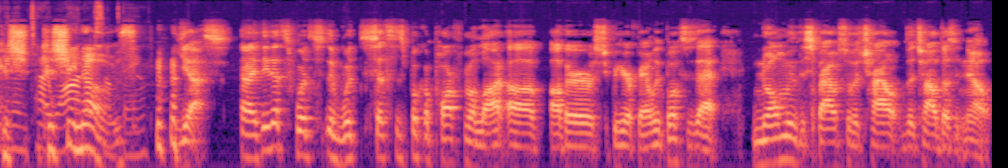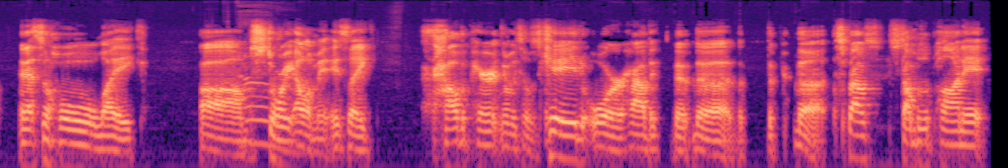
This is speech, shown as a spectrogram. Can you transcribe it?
dragon 'cause in she- Taiwan 'cause she or knows. something. yes, and I think that's what's what sets this book apart from a lot of other superhero family books is that normally the spouse or the child the child doesn't know, and that's the whole like um, Oh. story element. It's like how the parent normally tells the kid, or how the the the, the, the, the spouse stumbles upon it,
